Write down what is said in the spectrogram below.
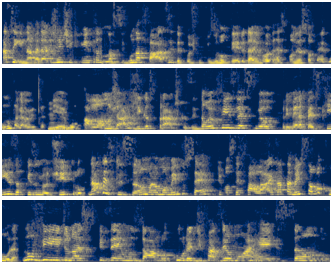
Assim, na verdade, a gente entra na segunda fase, depois que eu fiz o roteiro, e daí eu vou responder a sua pergunta, Gaveta, uhum. e aí eu vou falando já as dicas práticas. Então, eu fiz esse meu primeira pesquisa, fiz o meu título. Na descrição é o momento certo de você falar exatamente essa loucura. No vídeo, nós fizemos a loucura de fazer uma reedição do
